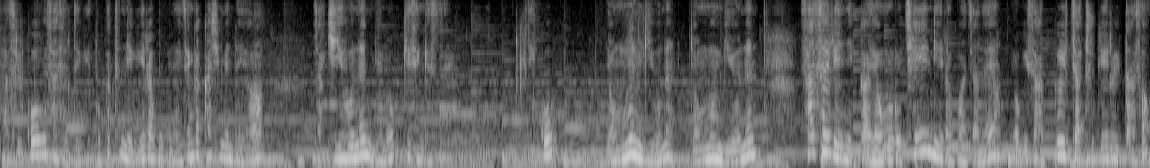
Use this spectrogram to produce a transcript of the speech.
사슬코, 사슬뜨기 똑같은 얘기라고 그냥 생각하시면 돼요. 자, 기호는 이렇게 생겼어요. 그리고 영문 기호는 영문 기호는 사슬이니까 영어로 체인이라고 하잖아요. 여기서 앞 글자 두 개를 따서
